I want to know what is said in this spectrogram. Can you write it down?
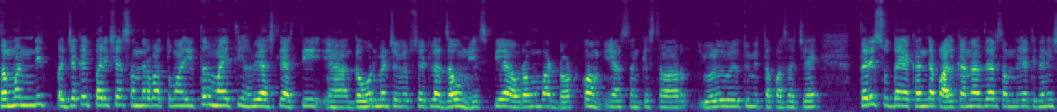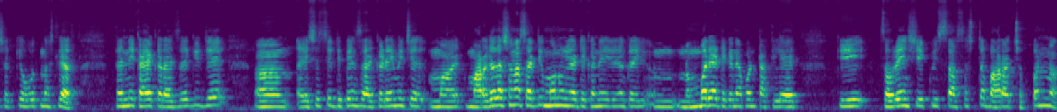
संबंधित जे काही परीक्षा संदर्भात तुम्हाला इतर माहिती हवी असल्यास ती गव्हर्नमेंटच्या वेबसाईटला जाऊन S P I Aurangabad dot com या संकेतस्थळावर वेळोवेळी तुम्ही तपासायची आहे. तरीसुद्धा एखाद्या पालकांना जर समजा या ठिकाणी शक्य होत नसल्यास त्यांनी काय करायचं की जे एस एस सी डिफेन्स अकॅडमीचे मा मार्गदर्शनासाठी म्हणून या ठिकाणी काही नंबर या ठिकाणी आपण टाकले आहेत की चौऱ्याऐंशी एकवीस सहासष्ट बारा छप्पन्न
